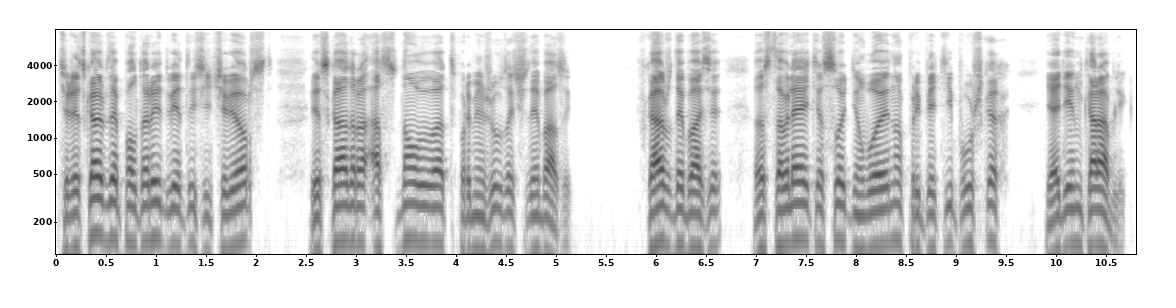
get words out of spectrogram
Через каждые полторы-две тысячи верст эскадра основывает промежуточные базы. В каждой базе оставляете сотню воинов при пяти пушках и один кораблик.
